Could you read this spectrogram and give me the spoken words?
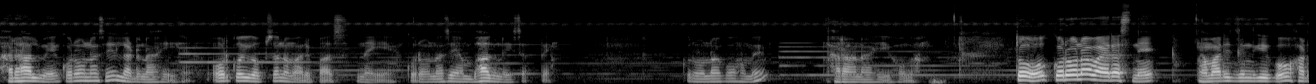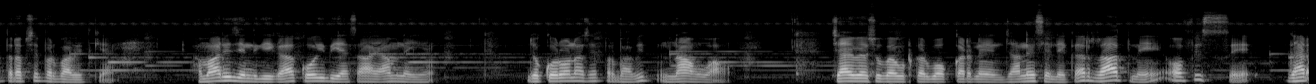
हर हाल में कोरोना से लड़ना ही है और कोई ऑप्शन हमारे पास नहीं है। कोरोना से हम भाग नहीं सकते। कोरोना को हमें हराना ही होगा। तो कोरोना वायरस ने हमारी ज़िंदगी को हर तरफ़ से प्रभावित किया। है हमारी ज़िंदगी का कोई भी ऐसा आयाम नहीं है जो कोरोना से प्रभावित ना हुआ हो। चाहे वह सुबह उठकर वॉक करने जाने से लेकर रात में ऑफ़िस से घर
